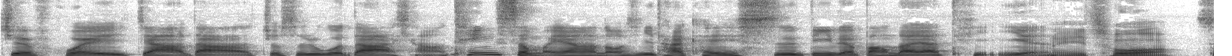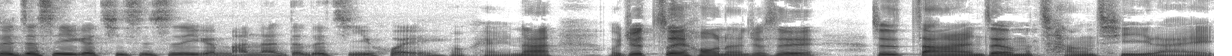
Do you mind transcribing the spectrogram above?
Jeff 回加拿大，就是如果大家想要听什么样的东西，他可以实地的帮大家体验。没错，所以这是一个其实是一个蛮难得的机会。OK，那我觉得最后呢，就是。就是当然，在我们长期以来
